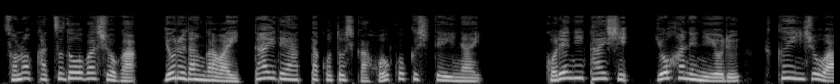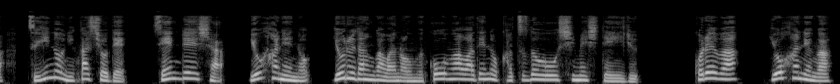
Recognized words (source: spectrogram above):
その活動場所がヨルダン川一帯であったことしか報告していない。これに対し、ヨハネによる福音書は次の2箇所で、洗礼者、ヨハネのヨルダン川の向こう側での活動を示している。これは、ヨハネが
